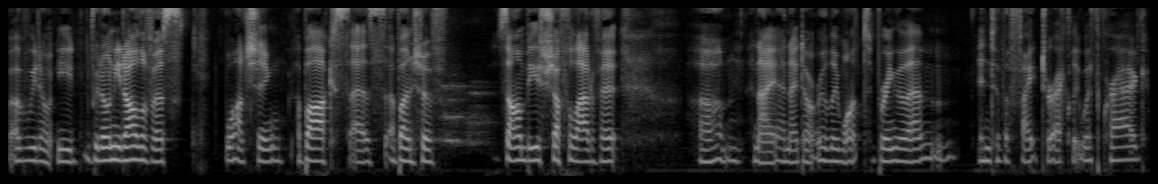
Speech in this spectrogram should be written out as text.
Uh, we don't need we don't need all of us watching a box as a bunch of zombies shuffle out of it. Um, and I and I don't really want to bring them into the fight directly with Crag.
